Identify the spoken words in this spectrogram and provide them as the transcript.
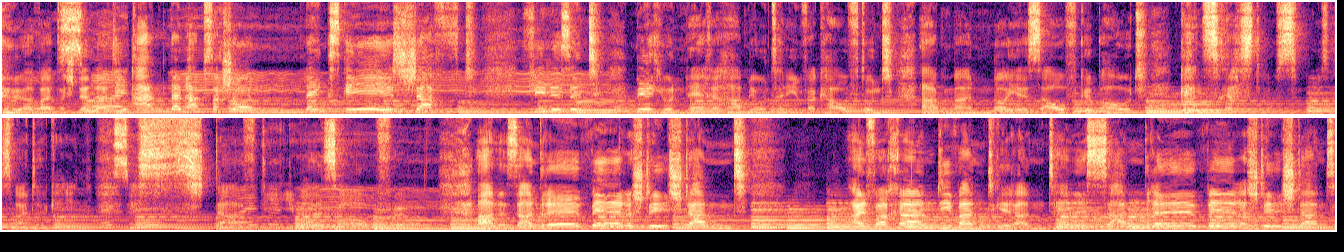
Höher, weiter, schneller, die anderen haben's doch schon längst geschafft. Viele sind Millionäre, haben ihr Unternehmen verkauft und haben ein neues aufgebaut. Ganz rastlos muss es weitergehen. Es darf niemals aufhören. Alles andere wäre Stillstand. Einfach an die Wand gerannt, alles andere wäre Stillstand.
